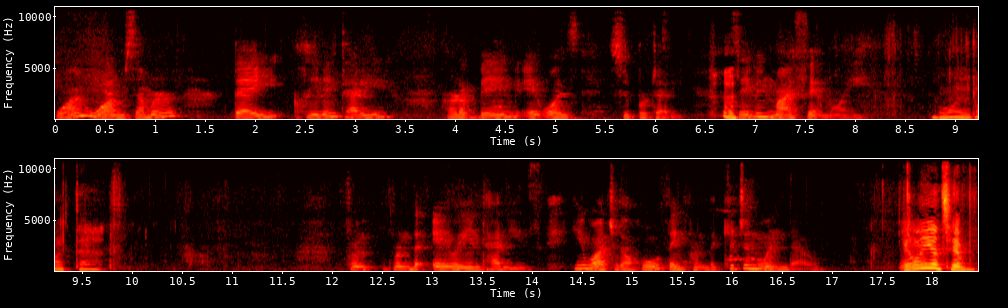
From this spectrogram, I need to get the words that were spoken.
One warm summer day, cleaning Teddy heard a bang. It was Super Teddy, Hmm. saving my family Boy, I like that. from from the alien Teddies. He watched the whole thing from the kitchen window. And- Aliens have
